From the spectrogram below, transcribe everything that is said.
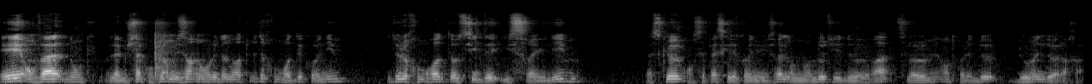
Et on va donc, la Mishnah conclut en disant, on lui donnera toutes les chumrot des Kohanim, et tous les chumrot aussi des Israélim, parce qu'on ne sait pas ce qu'il est Kohanim d'Israël, donc dans le doute, il devra slalomer entre les deux domaines de Halacha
